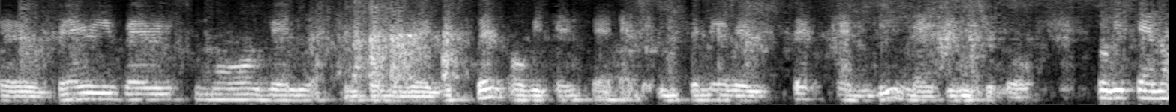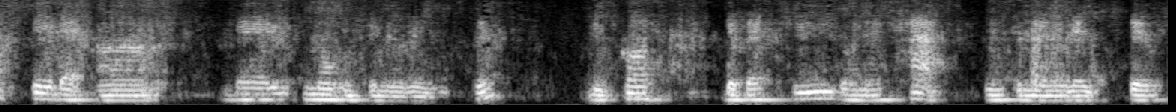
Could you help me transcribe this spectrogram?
a very, very small value of internal resistance, or we can say that the internal resistance can be negligible. So we cannot say that uh, there is no internal resistance because the battery gonna have internal resistance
